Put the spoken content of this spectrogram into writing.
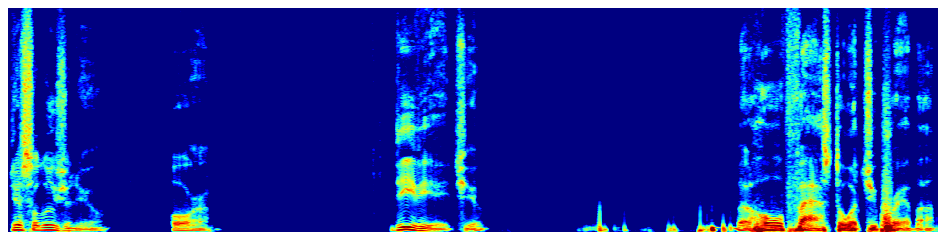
disillusion you or deviate you. But hold fast to what you pray about.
